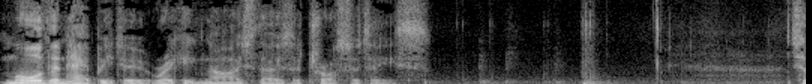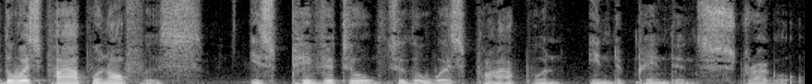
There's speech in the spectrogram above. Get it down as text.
More than happy to recognise those atrocities. So the West Papuan office is pivotal to the West Papuan independence struggle.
